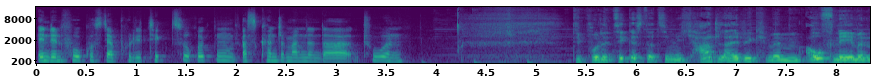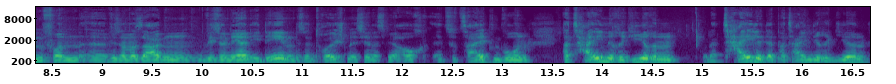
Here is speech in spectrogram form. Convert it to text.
in den Fokus der Politik zu rücken. Was könnte man denn da tun? Die Politik ist da ziemlich hartleibig mit dem Aufnehmen von, äh, wie soll man sagen, visionären Ideen. Und das Enttäuschende ist ja, dass wir auch äh, zu Zeiten, wo Parteien regieren oder Teile der Parteien, die regieren,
